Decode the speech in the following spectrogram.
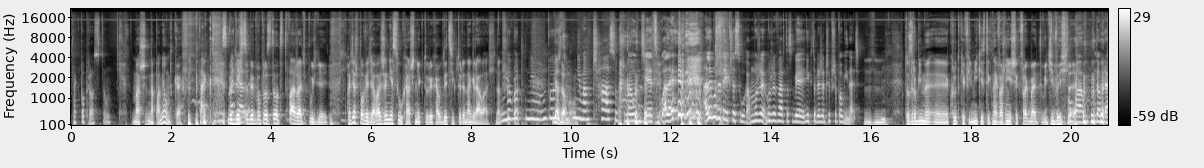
tak po prostu. Masz na pamiątkę. Tak, Będziesz sobie po prostu odtwarzać później. Chociaż powiedziałaś, że nie słuchasz niektórych audycji, które nagrałaś na No przykład. bo nie, po Wiadomo. nie mam czasu przy małym dziecku, ale, ale może tej przesłucham. Może, może warto sobie niektóre rzeczy przypominać. To zrobimy y, krótkie filmiki z tych najważniejszych fragmentów i ci O, wyślę. wow, dobra,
